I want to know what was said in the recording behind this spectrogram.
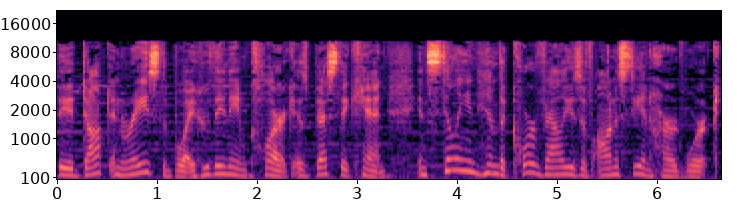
They adopt and raise the boy, who they name Clark, as best they can, instilling in him the core values of honesty and hard work.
